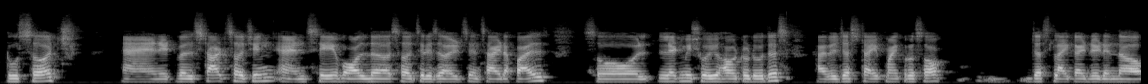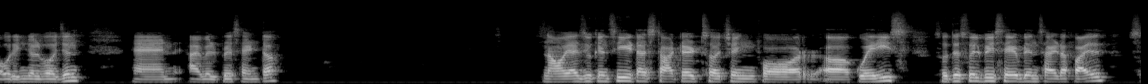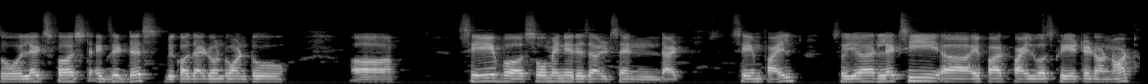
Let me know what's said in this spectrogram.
to search and it will start searching and save all the search results inside a file. So let me show you how to do this. I will just type microsoft just like i did in the original version and i will press enter. Now as you can see it has started searching for uh, queries. So this will be saved inside a file. So let's first exit this because i don't want to uh, save uh, so many results in that same file so here let's see uh, if our file was created or not.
